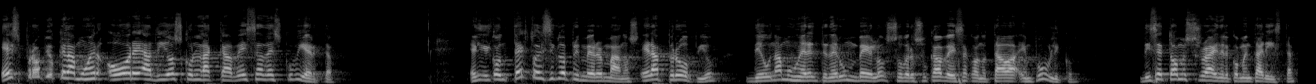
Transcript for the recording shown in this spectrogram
¿Es propio que la mujer ore a Dios con la cabeza descubierta? En el contexto del siglo I, hermanos, era propio de una mujer el tener un velo sobre su cabeza cuando estaba en público. Dice Thomas Schreiner, el comentarista,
